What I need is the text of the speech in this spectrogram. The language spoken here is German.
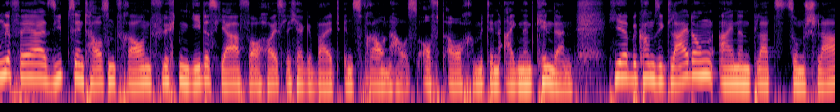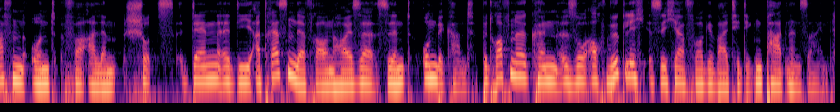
Ungefähr 17.000 Frauen flüchten jedes Jahr vor häuslicher Gewalt ins Frauenhaus, oft auch mit den eigenen Kindern. Hier bekommen sie Kleidung, einen Platz zum Schlafen und vor allem Schutz. Denn äh, die Adressen der Frauenhäuser sind unbekannt. Betroffene können so auch wirklich sicher vor gewalttätigen Partnern sein.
